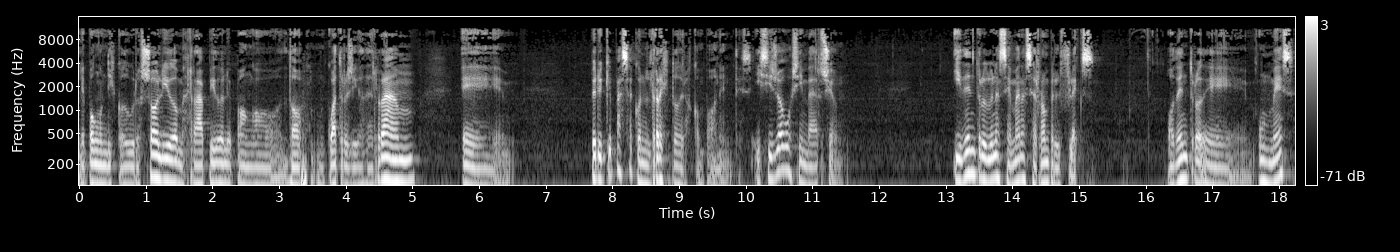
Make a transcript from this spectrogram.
le pongo un disco duro sólido, más rápido, le pongo 2, 4 GB de RAM. Eh, pero ¿y qué pasa con el resto de los componentes? Y si yo hago esa inversión y dentro de una semana se rompe el flex, o dentro de un mes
